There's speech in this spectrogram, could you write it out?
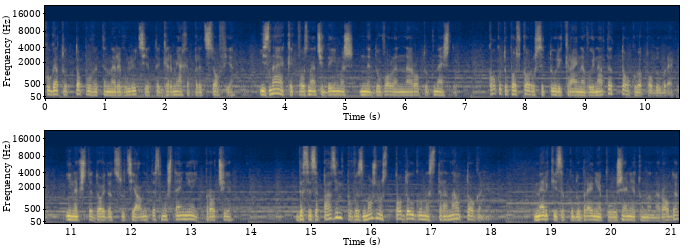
когато топовете на революцията гърмяха пред София и зная какво значи да имаш недоволен народ от нещо. Колкото по-скоро се тури край на войната, толкова по-добре. Инак ще дойдат социалните смущения и прочие. Да се запазим по възможност по-дълго на страна от огъня – мерки за подобрение положението на народа,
